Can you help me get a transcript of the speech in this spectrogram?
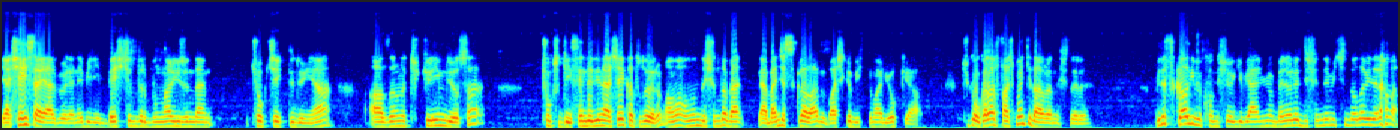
Ya şeyse eğer böyle ne bileyim 5 yıldır bunlar yüzünden çok çekti dünya. Ağızlarına tüküreyim diyorsa çok senin dediğin her şeye katılıyorum ama onun dışında ben ya bence Skrull abi başka bir ihtimal yok ya. Çünkü o kadar saçma ki davranışları. Bir de Skrull gibi konuşuyor gibi yani bilmiyorum ben öyle düşündüğüm için de olabilir ama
